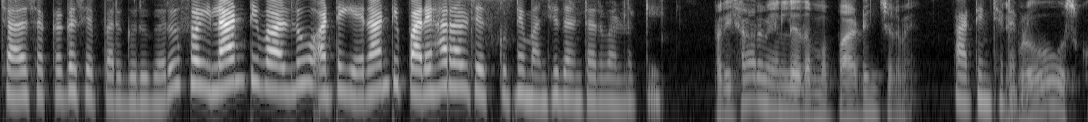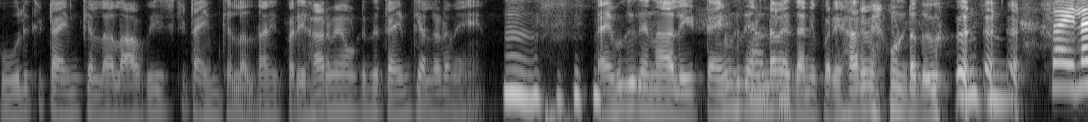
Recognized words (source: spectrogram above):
చాలా చక్కగా చెప్పారు గురుగారు. సో ఇలాంటి వాళ్ళు అంటే ఎలాంటి పరిహారాలు చేసుకుంటే మంచిదంటారు వాళ్ళకి? పరిహారం ఏం లేదమ్మా పాటించడమే. పాటించడం ఇప్పుడు స్కూల్కి టైంకి వెళ్ళాలి ఆఫీస్కి టైంకి వెళ్ళాలి దానికి పరిహారం ఏముంటుంది? టైంకి వెళ్ళడమే. టైంకి తినాలి టైంకి తినడమే దానికి పరిహారం ఉండదు. సో ఇలా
